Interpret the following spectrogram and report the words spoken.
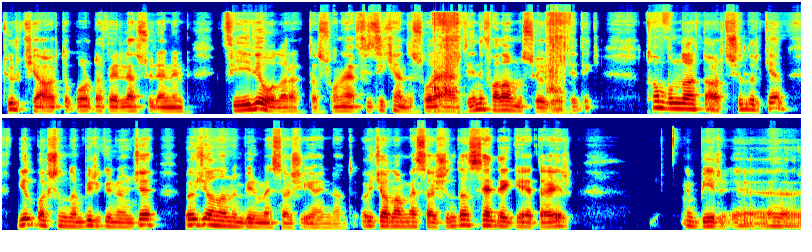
Türkiye artık orada verilen sürenin fiili olarak da sona fiziken de sona erdiğini falan mı söylüyor dedik. Tam bunlar tartışılırken yılbaşından bir gün önce Öcalan'ın bir mesajı yayınlandı. Öcalan mesajında SDG'ye dair bir e,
